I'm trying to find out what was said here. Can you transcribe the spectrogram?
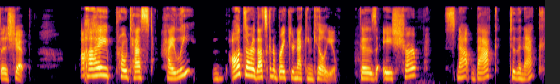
the ship. I protest highly. Odds are that's going to break your neck and kill you because a sharp snap back to the neck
